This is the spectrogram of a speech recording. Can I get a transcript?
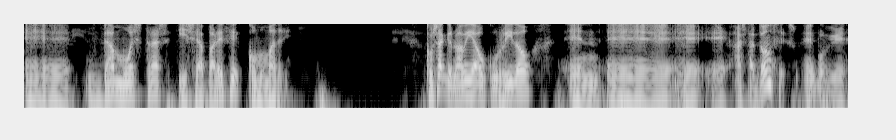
eh, da muestras y se aparece como madre. Cosa que no había ocurrido en, eh, hasta entonces, porque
